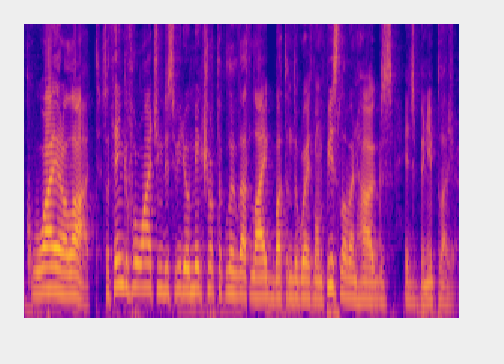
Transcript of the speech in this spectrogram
quite a lot. So thank you for watching this video, make sure to click that like button, the great one, peace, love and hugs, it's been a pleasure.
